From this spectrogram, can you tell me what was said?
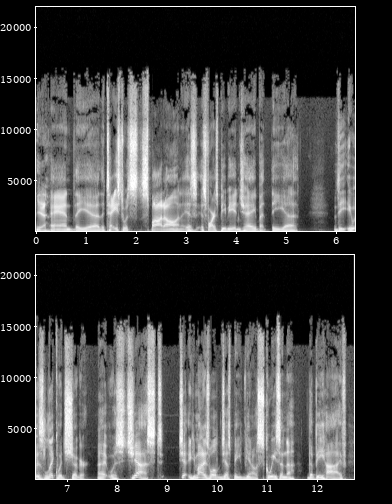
Yeah. and the uh, the taste was spot on as as far as PB and J, but the uh, the it was liquid sugar. Uh, it was just, you might as well just be you know squeezing the the beehive,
